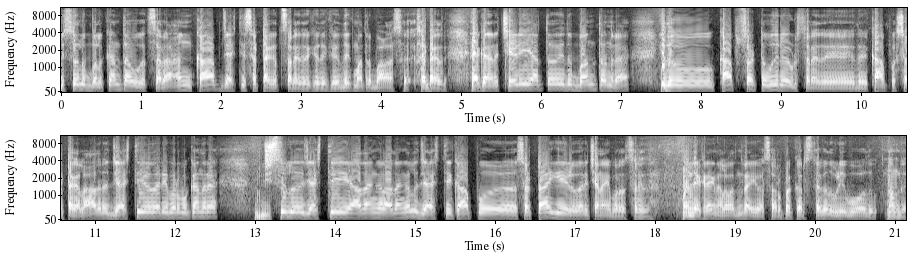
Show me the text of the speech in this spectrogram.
ಬಿಸಿಲು ಬಲ್ಕಂತ ಹೋಗುತ್ತೆ ಸರ್, ಹಂಗೆ ಕಾಪ್ ಜಾಸ್ತಿ ಸೆಟ್ ಆಗುತ್ತೆ ಸರ್ ಇದಕ್ಕೆ ಇದಕ್ಕೆ. ಇದಕ್ಕೆ ಮಾತ್ರ ಭಾಳ ಸೆಟ್ ಆಗುತ್ತೆ ಯಾಕಂದ್ರೆ ಚಳಿ ಆಯ್ತು, ಇದು ಬಂತಂದ್ರೆ ಇದು ಕಾಪ್ ಸಟ್ ಉದುರಿ ಬಿಡಿಸ್ತಾರೆ ಇದು ಇದು ಕಾಪ್ ಸೆಟ್ ಆಗಲ್ಲ. ಆದ್ರೆ ಜಾಸ್ತಿ ಇಳುವರಿ ಬರ್ಬೇಕಂದ್ರೆ ಬಿಸಿಲು ಜಾಸ್ತಿ ಆದಂಗಲ್ಲ ಆದಂಗಲ್ಲ ಜಾಸ್ತಿ ಕಾಪು, ಸಟ್ಟಾಗಿ ಇಳುವರಿ ಚೆನ್ನಾಗಿ ಬರುತ್ತೆ ಸರ್ ಇದು. ಒಂದು ಎಕರೆಗೆ ನಲವತ್ತಂದ್ರೆ ಐವತ್ತು ಸಾವಿರ ರೂಪಾಯಿ ಖರ್ಚು ತೆಗೆದು ಉಳಿಬೋದು ನಮ್ದು.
